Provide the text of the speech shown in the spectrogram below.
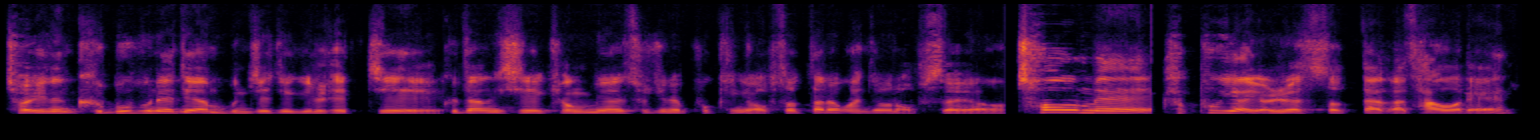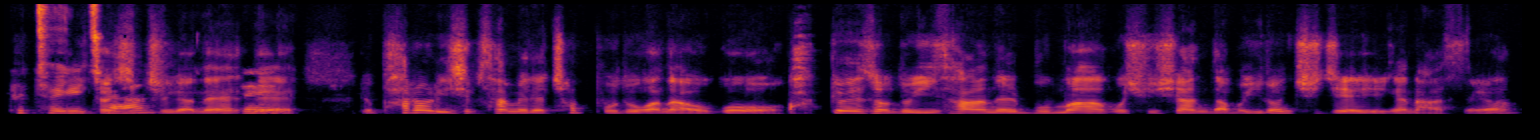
저희는 그 부분에 대한 문제 제기를 했지 그 당시에 경미한 수준의 폭행이 없었다라고 한 적은 없어요. 처음에 학폭위가 열렸었다가 4월에 그쵸, 2017년에 네. 네. 8월 23일에 첫 보도가 나오고 학교에서도 이 사안을 무마하고 쉬쉬한다 뭐 이런 취지의 얘기가 나왔어요.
